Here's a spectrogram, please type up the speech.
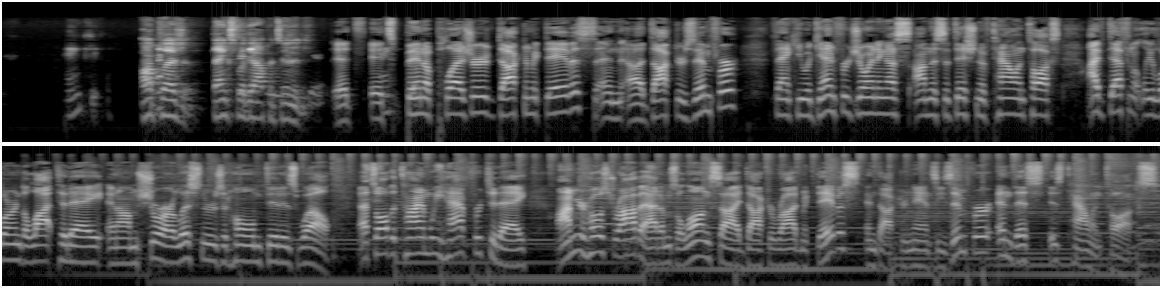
Thank you. Our pleasure. Thanks for the opportunity. It's it's been a pleasure, Dr. McDavis and uh, Dr. Zimpher. Thank you again for joining us on this edition of Talent Talks. I've definitely learned a lot today, and I'm sure our listeners at home did as well. That's all the time we have for today. I'm your host, Rob Adams, alongside Dr. Rod McDavis and Dr. Nancy Zimpher, and this is Talent Talks.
